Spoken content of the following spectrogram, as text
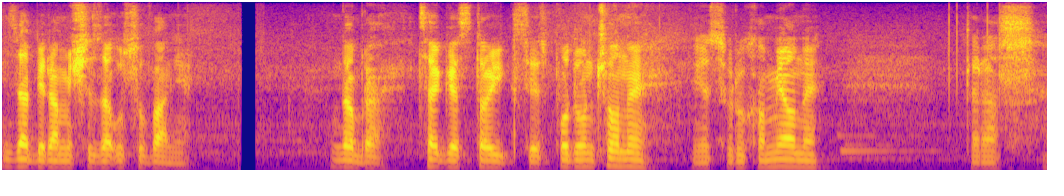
i zabieramy się za usuwanie. Dobra, cegę 100X jest podłączony, jest uruchomiony teraz e,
